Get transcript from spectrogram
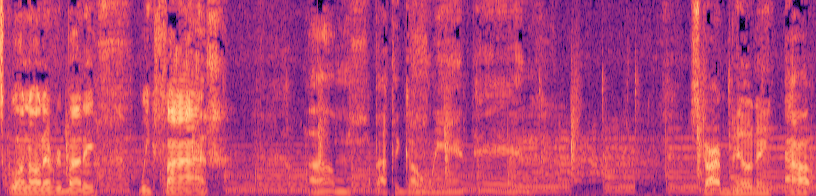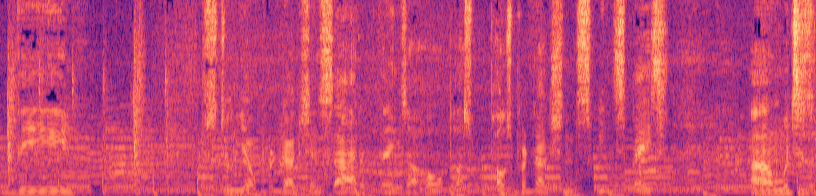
going on, everybody? Week five. Um, about to go in and start building out the studio production side of things, a whole post production suite space, um, which is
